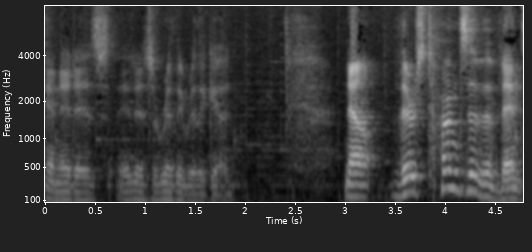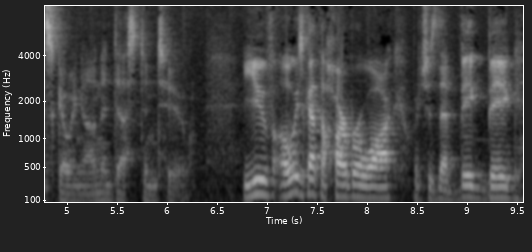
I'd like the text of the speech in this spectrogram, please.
and it is it is really really good. Now, there's tons of events going on in Destin too. You've always got the Harbor Walk, which is that big, big,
